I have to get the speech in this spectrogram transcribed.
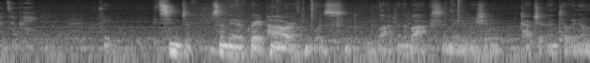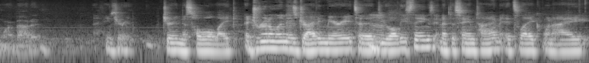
That's okay. It seems that something of great power was locked in the box, and maybe we shouldn't touch it until we know more about it. I think during, during this whole like adrenaline is driving Mary to do all these things, and at the same time, it's like when I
